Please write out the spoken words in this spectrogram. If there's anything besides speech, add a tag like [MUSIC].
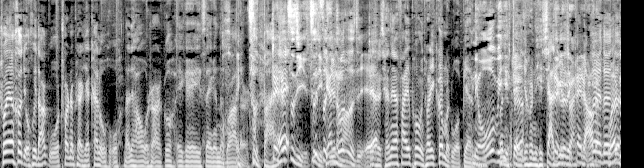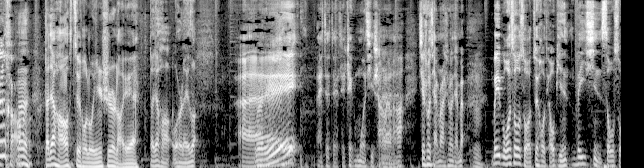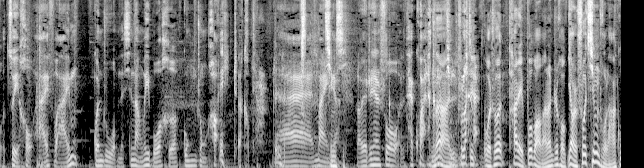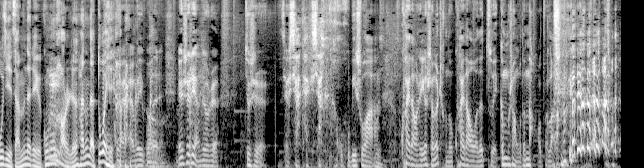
抽烟喝酒会打鼓，穿着片鞋开路虎。大家好，我是二哥，A K A Second Brother。自白，这是自己自己编的吗？说自己，这是前天发一朋友圈，一哥们儿给我编的。牛逼这就是你下期的开场。对对对我说真好。嗯，大家好，最后录音师老岳，大家好，我是雷子。哎，哎，对对对，这个默契上来了啊！先说前面，先说前面。嗯，微博搜索最后调频，微信搜索最后 FM，关注我们的新浪微博和公众号。嘿，这口条儿真是。哎，慢一点清晰。老岳之前说我这太快了，根那本听不出来。我说他这播报完了之后，要是说清楚了啊，估计咱们的这个公众号的人还能再多一点。对，微博的人，因为是这样，就是就是就是瞎开瞎胡胡逼说啊，快到是一个什么程度？快到我的嘴跟不上我的脑子了。[LAUGHS]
